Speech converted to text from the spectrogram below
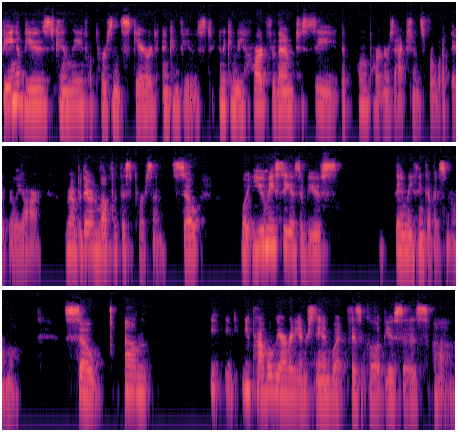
Being abused can leave a person scared and confused, and it can be hard for them to see their own partner's actions for what they really are. Remember, they're in love with this person. So, what you may see as abuse, they may think of as normal. So, um, you probably already understand what physical abuse is. Um,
